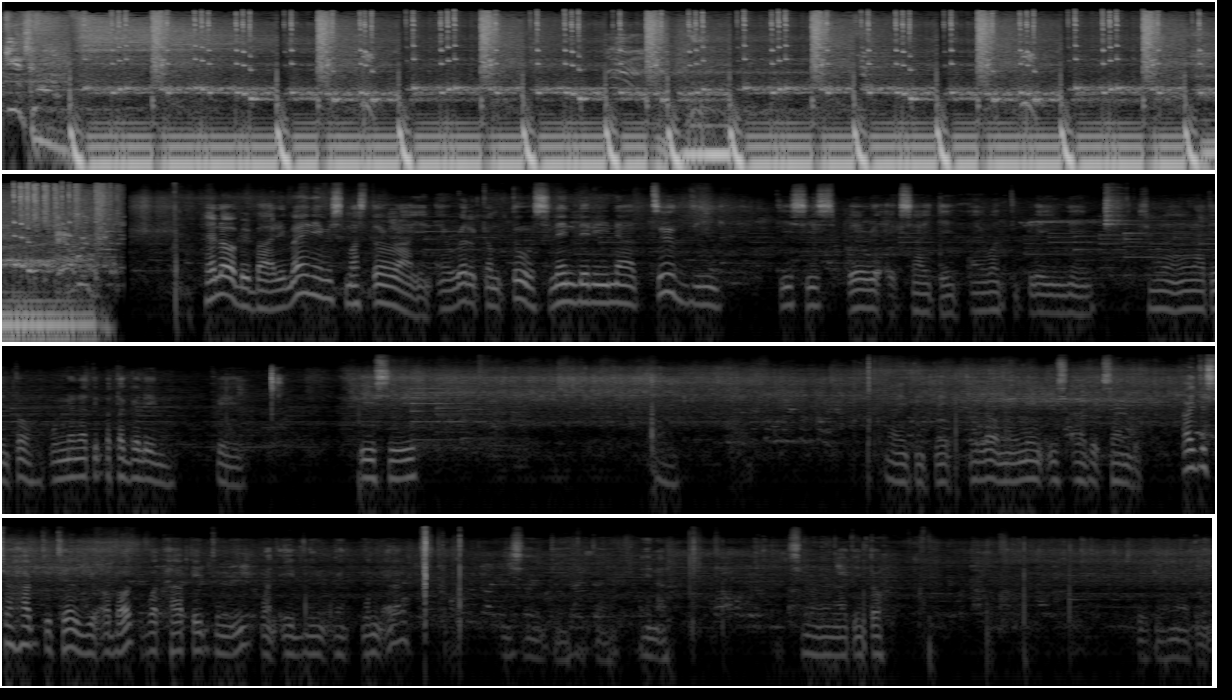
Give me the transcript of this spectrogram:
fucking truck. Hello everybody, my name is Master Ryan and welcome to Slenderina 2D. This is very exciting. I want to play game. Simulan na natin to. Huwag na natin patagalin. Okay. Easy. Nakikita. Hello, my name is Alexander. I just have to tell you about what happened to me one evening when... Na lang. Easy. Ayun na. Simulan natin to. Pwede natin.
